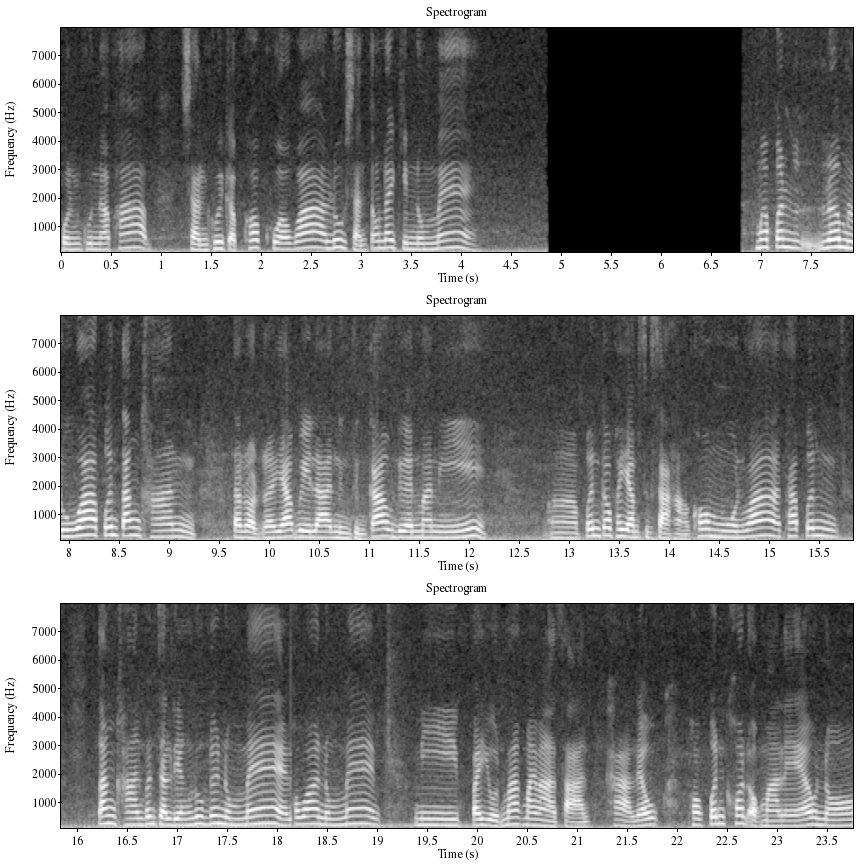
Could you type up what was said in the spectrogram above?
คนคุณภาพ ฉันคุยกับครอบครัวว่าลูกฉันต้องได้กินนมแม่ เมื่อเปิ้ลเริ่มรู้ว่าเปิ้ลตั้งครรภ์ตลอดระยะเวลา 1-9 เดือนมานี้ เปิ้ลก็พยายามศึกษาหาข้อมูลว่าถ้าเปิ้ล ตั้งครรภ์เปิ้ลจะเลี้ยงลูกด้วยนมแม่ เพราะว่านมแม่มีประโยชน์มากมายมหาศาลค่ะ แล้วพอเปิ้ลคลอดออกมาแล้ว น้อง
